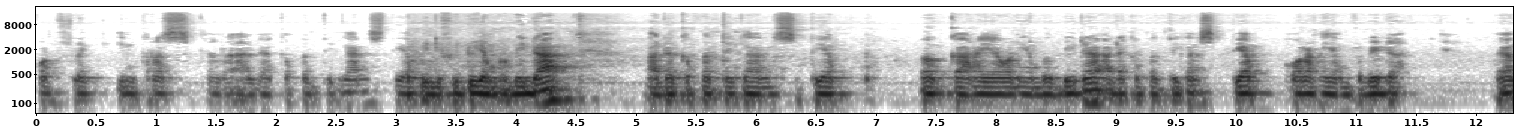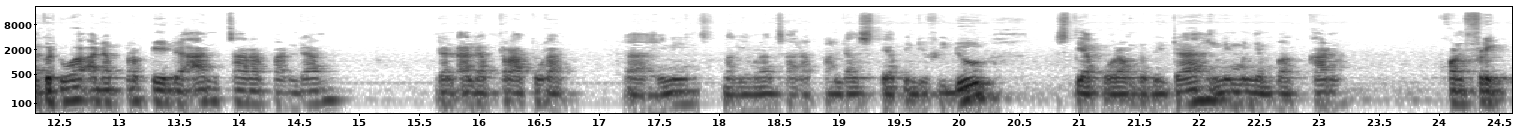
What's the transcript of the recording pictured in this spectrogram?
konflik interest karena ada kepentingan setiap individu yang berbeda, ada kepentingan setiap uh, karyawan yang berbeda, ada kepentingan setiap orang yang berbeda. Yang kedua ada perbedaan cara pandang dan ada peraturan. Nah, ini bagaimana cara pandang setiap individu, setiap orang berbeda, ini menyebabkan konflik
